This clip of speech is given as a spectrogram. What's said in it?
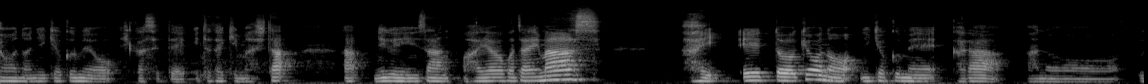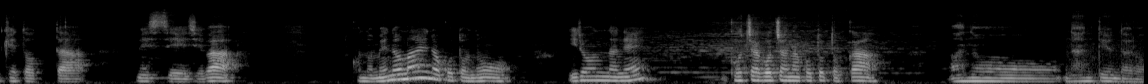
今日の2曲目を弾かせていただきました。あ、めぐりんさん、おはようございます。はい。えー、っと、今日の2曲目から、あのー、受け取ったメッセージは、この目の前のことのいろんなね、ごちゃごちゃなこととか、あのー、なんて言うんだろう。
